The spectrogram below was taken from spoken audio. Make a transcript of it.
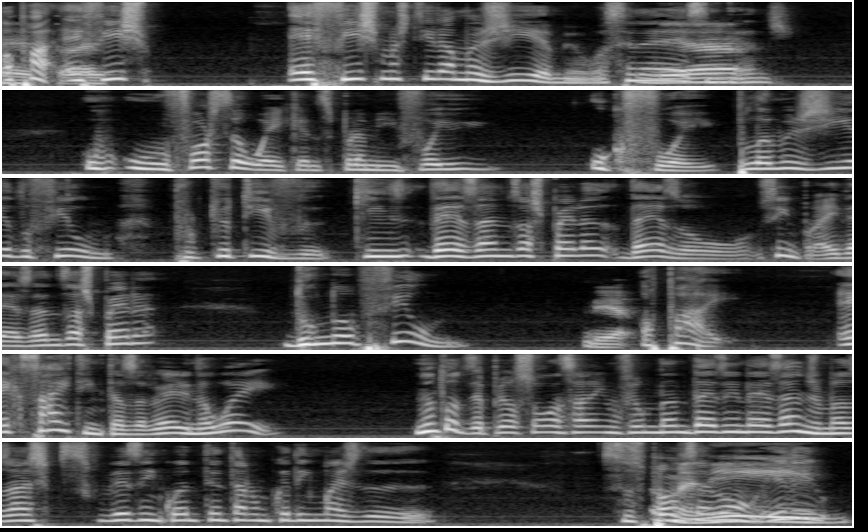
Opa, é fixe. É fixe, mas tira a magia, meu. A cena é essa, Yeah. entendes? O, o Force Awakens para mim foi o que foi pela magia do filme. Porque eu tive 15, 10 anos à espera, 10 ou sim, por aí 10 anos à espera de um novo filme. Yeah. Opa, é exciting, estás a ver? In a way. Não estou a dizer para eles só lançarem um filme de 10 em 10 anos, mas acho que de vez em quando tentar um bocadinho mais de Oh, suspense man, é bom. Eu e digo,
